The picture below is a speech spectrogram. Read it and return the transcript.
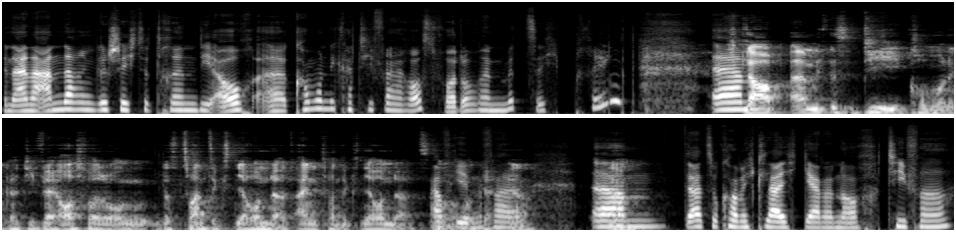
in einer anderen Geschichte drin, die auch äh, kommunikative Herausforderungen mit sich bringt. Ähm, Ich glaube, ähm, es ist die kommunikative Herausforderung des 20. Jahrhunderts, 21. Jahrhunderts. Auf So, jeden okay, Fall. ja. ähm, Dazu komme ich gleich gerne noch tiefer.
